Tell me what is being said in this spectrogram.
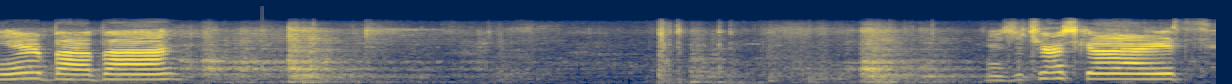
Here, Bubba. Here's your trash, guys.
